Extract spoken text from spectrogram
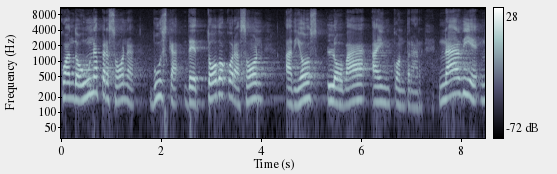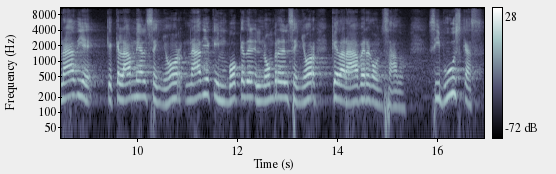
Cuando una persona busca de todo corazón a Dios, lo va a encontrar. Nadie, nadie que clame al Señor, nadie que invoque el nombre del Señor quedará avergonzado. Si buscas,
